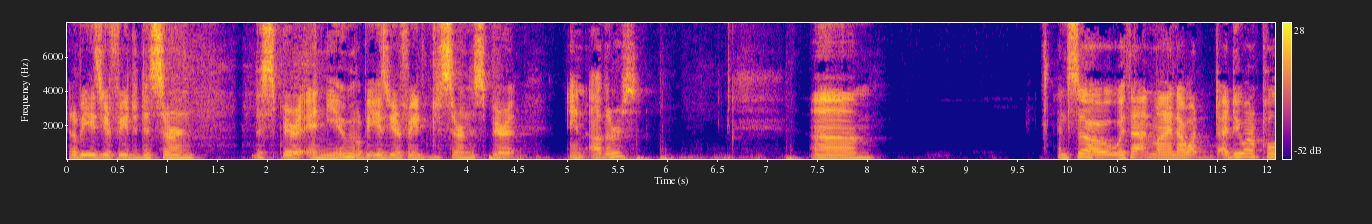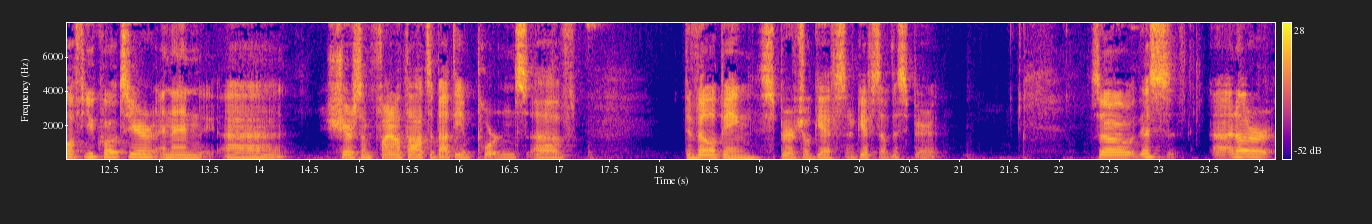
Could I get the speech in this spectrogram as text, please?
It'll be easier for you to discern the Spirit in you. It'll be easier for you to discern the Spirit in others. Um, and so, with that in mind, I want I do want to pull a few quotes here and then uh, share some final thoughts about the importance of developing spiritual gifts or gifts of the Spirit. So this uh, another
